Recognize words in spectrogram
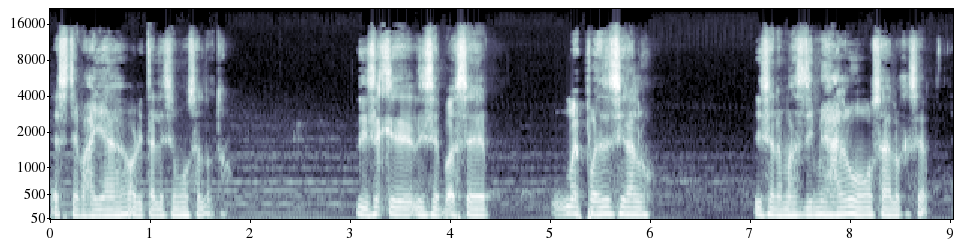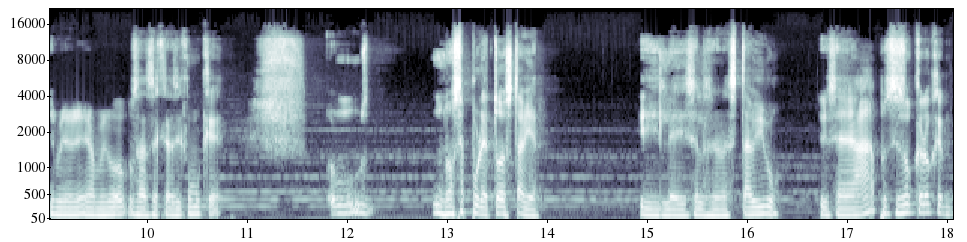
Este, vaya, ahorita le decimos al doctor. Dice que, dice, pues, eh, ¿me puedes decir algo? Dice, nada más dime algo, o sea, lo que sea. Y mi, mi amigo, o sea, se queda así como que, "Mm, no se apure, todo está bien. Y le dice la señora, está vivo. Dice, ah, pues eso creo que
